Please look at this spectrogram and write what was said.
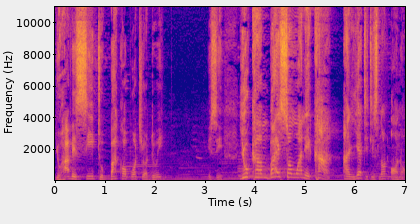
You have a seed to back up what you're doing. You see, you can buy someone a car and yet it is not honor.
